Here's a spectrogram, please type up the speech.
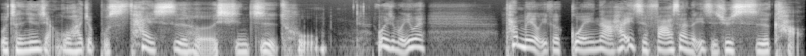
我曾经讲过，她就不是太适合心智图。为什么？因为他没有一个归纳，他一直发散的一直去思考。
